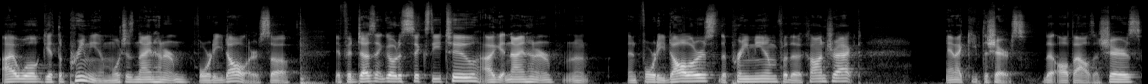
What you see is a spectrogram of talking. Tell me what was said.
I will get the premium, which is $940. So if it doesn't go to 62, I get $940, the premium for the contract, and I keep the shares, the all thousand shares.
